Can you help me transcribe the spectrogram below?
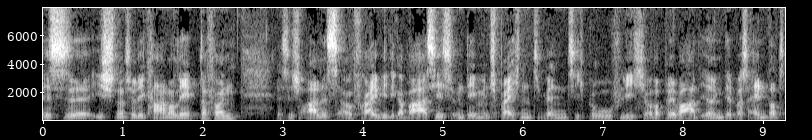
es äh, ist natürlich keiner lebt davon. Es ist alles auf freiwilliger Basis und dementsprechend, wenn sich beruflich oder privat irgendetwas ändert,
